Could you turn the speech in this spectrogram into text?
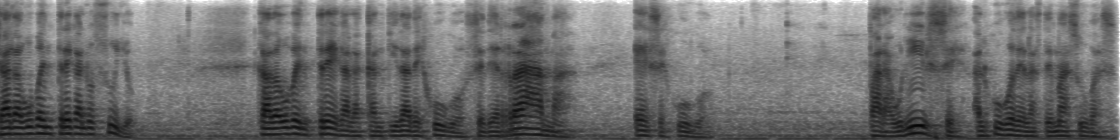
Cada uva entrega lo suyo. Cada uva entrega la cantidad de jugo. Se derrama ese jugo para unirse al jugo de las demás uvas.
